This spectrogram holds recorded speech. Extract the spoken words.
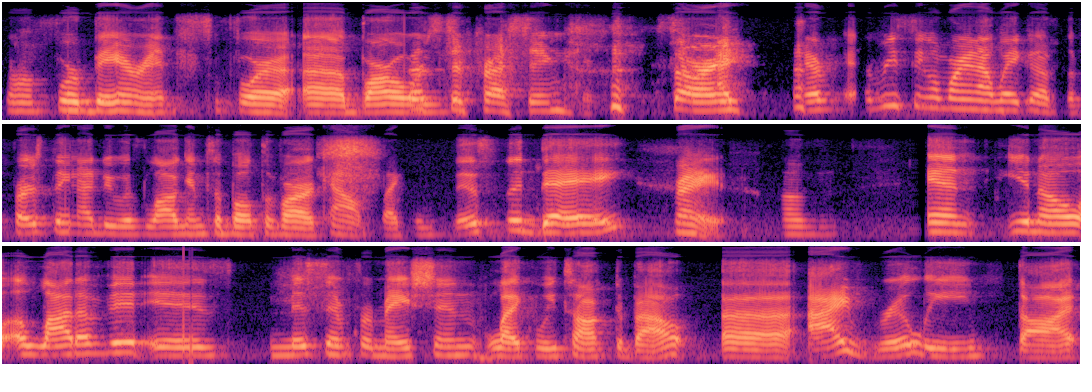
we're on forbearance for uh, borrowers. That's depressing. Sorry every, every single morning I wake up, the first thing I do is log into both of our accounts. Like, is this the day? Right. Um, and you know, a lot of it is misinformation, like we talked about. Uh, I really thought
